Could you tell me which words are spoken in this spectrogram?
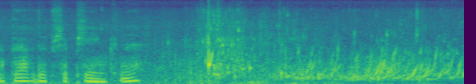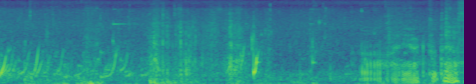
Naprawdę przepiękny. O, a jak tu teraz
